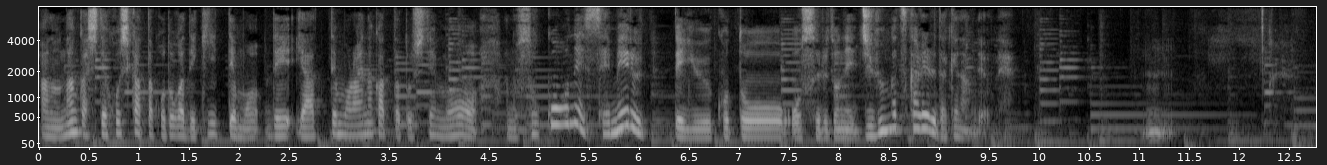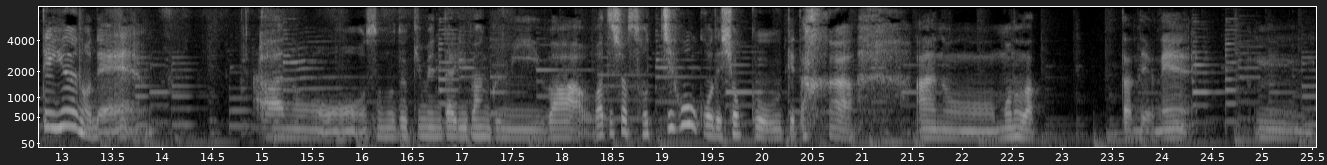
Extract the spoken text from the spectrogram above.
あのなんかして欲しかったことができてもでやってもらえなかったとしてもあのそこをね責めるっていうことをするとね自分が疲れるだけなんだよね。うんっていうのであのそのドキュメンタリー番組は私はそっち方向でショックを受けた あのものだったんだよね。うん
